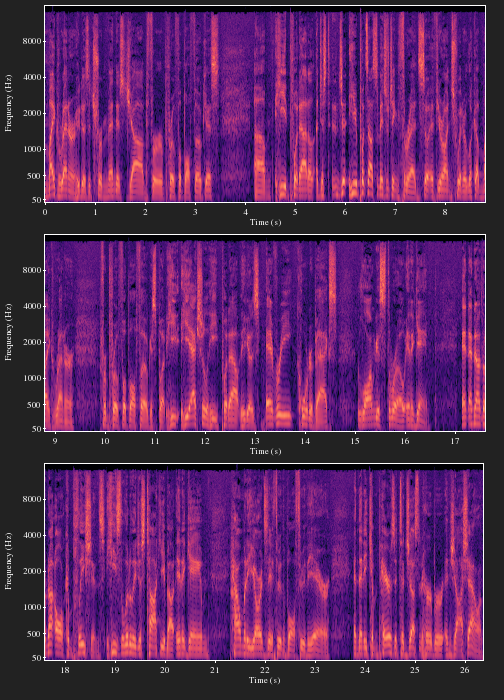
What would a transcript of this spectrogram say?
Mike Renner, who does a tremendous job for Pro Football Focus, um, he had put out a just, just he puts out some interesting threads. So if you're on Twitter, look up Mike Renner from Pro Football Focus. But he he actually he put out he goes every quarterback's longest throw in a game, and and they're not all completions. He's literally just talking about in a game how many yards they threw the ball through the air, and then he compares it to Justin Herbert and Josh Allen.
